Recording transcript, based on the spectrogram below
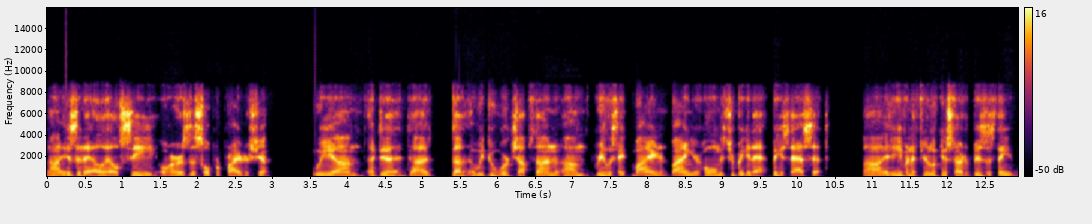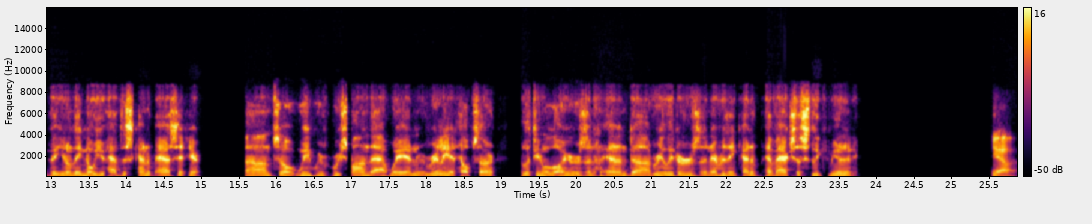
Uh, is it LLC or is it sole proprietorship? We um, did uh, we do workshops on um, real estate, buying buying your home. It's your biggest biggest asset. Uh, even if you're looking to start a business, they, they you know they know you have this kind of asset here. Um, so we, we, respond that way, and really it helps our Latino lawyers and and uh, realtors and everything kind of have access to the community. Yeah,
